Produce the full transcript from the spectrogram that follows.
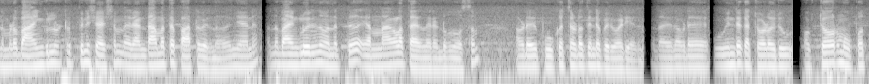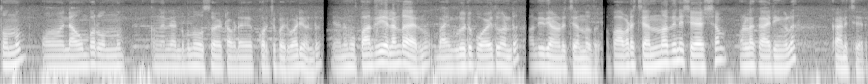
നമ്മുടെ ബാംഗ്ലൂർ ട്രിപ്പിന് ശേഷം രണ്ടാമത്തെ പാർട്ട് വരുന്നത് ഞാൻ അന്ന് ബാംഗ്ലൂരിൽ നിന്ന് വന്നിട്ട് എറണാകുളത്തായിരുന്നു രണ്ട് മൂന്ന് ദിവസം. അവിടെ ഒരു പൂക്കച്ചവടത്തിന്റെ പരിപാടിയായിരുന്നു. അതായത് അവിടെ പൂവിന്റെ കച്ചവടം ഒരു ഒക്ടോബർ മുപ്പത്തൊന്നും നവംബർ ഒന്നും അങ്ങനെ രണ്ട് മൂന്ന് ദിവസമായിട്ട് അവിടെ കുറച്ച് പരിപാടിയുണ്ട്. ഞാൻ മുപ്പാം തീയതി അല്ലാണ്ടായിരുന്നു ബാംഗ്ലൂർ പോയത് കൊണ്ട് മുപ്പാം തീയതിയാണ് അവിടെ ചെന്നത്. അപ്പോൾ അവിടെ ചെന്നതിന് ശേഷം ഉള്ള കാര്യങ്ങൾ കാണിച്ചു തരാം.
